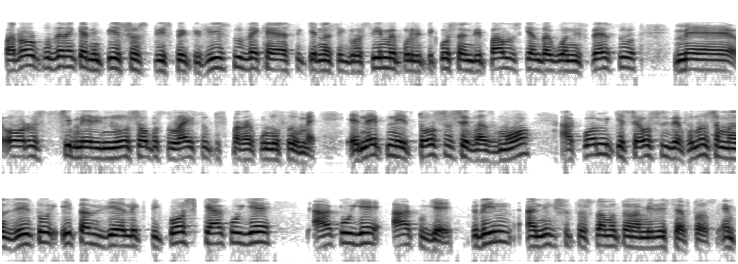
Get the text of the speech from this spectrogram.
Παρόλο που δεν έκανε πίσω στις πεπιθήσεις του, δεν χρειάστηκε να συγκρουστεί με πολιτικούς αντιπάλους και ανταγωνιστές του με όρους σημερινούς όπως τουλάχιστον τους παρακολουθούμε. Ενέπνεε τόσο σεβασμό ακόμη και σε όσους διαφωνούσαν μαζί του ήταν διαλεκτικός και άκουγε άκουγε, άκουγε πριν ανοίξει το στόμα του να μιλήσει αυτός. Είναι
